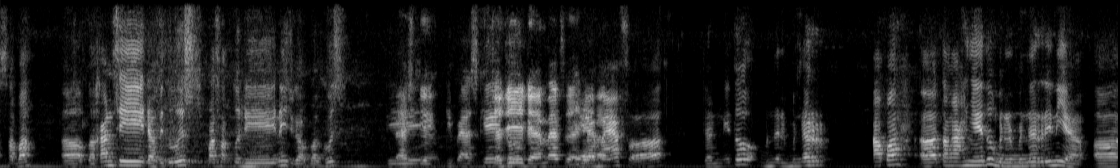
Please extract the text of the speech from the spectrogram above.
siapa? Eh, bahkan si David Luiz pas waktu di ini juga bagus di PSG. di PSG jadi itu DMF ya di IMF eh, dan itu bener-bener apa eh, tengahnya itu bener-bener ini ya eh,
